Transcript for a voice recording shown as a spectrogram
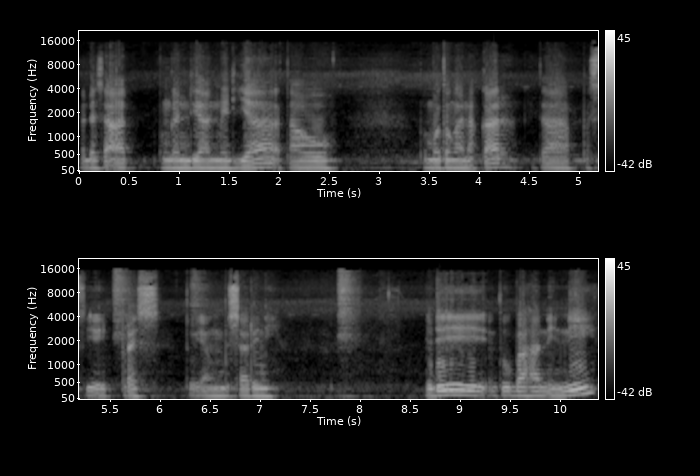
Pada saat penggantian media atau pemotongan akar kita pasti press untuk yang besar ini jadi untuk bahan ini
